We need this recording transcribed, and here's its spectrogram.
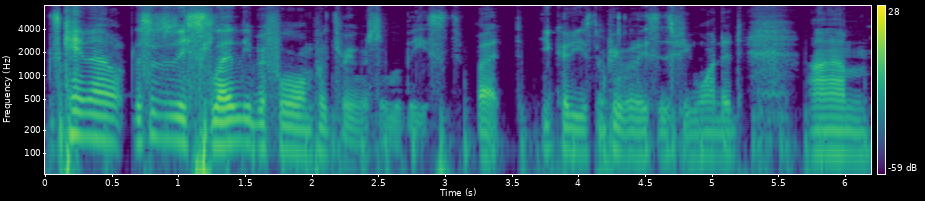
this came out, this was a slightly before 1.3 was released, but you could use the pre-releases if you wanted. Um,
